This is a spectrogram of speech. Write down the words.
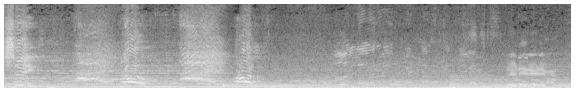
She. Go. Run. Ready, ready, man.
